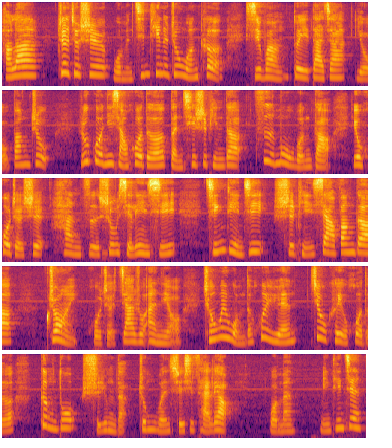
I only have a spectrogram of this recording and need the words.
好啦，这就是我们今天的中文课，希望对大家有帮助。如果你想获得本期视频的字幕文稿，又或者是汉字书写练习，请点击视频下方的 Join 或者加入按钮，成为我们的会员，就可以获得更多实用的中文学习材料。我们明天见。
